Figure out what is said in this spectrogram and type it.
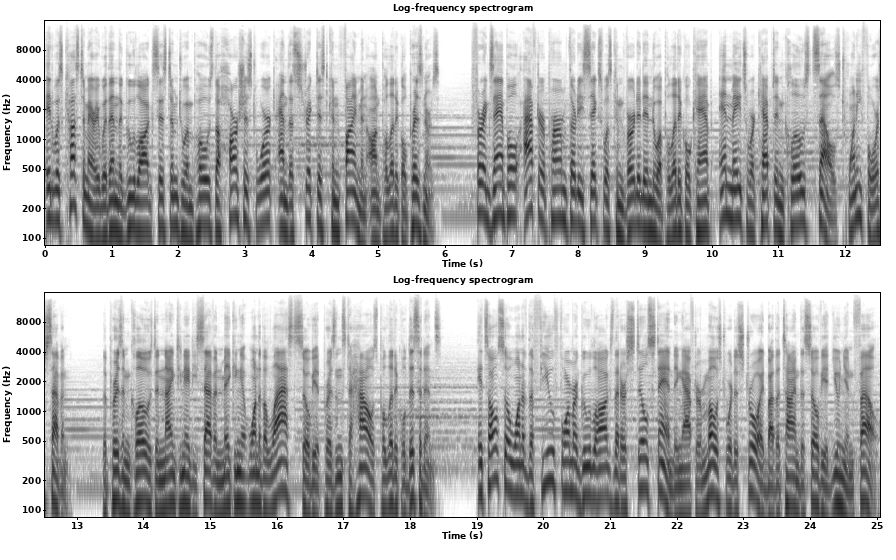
It was customary within the Gulag system to impose the harshest work and the strictest confinement on political prisoners. For example, after Perm 36 was converted into a political camp, inmates were kept in closed cells 24 7. The prison closed in 1987, making it one of the last Soviet prisons to house political dissidents. It's also one of the few former gulags that are still standing after most were destroyed by the time the Soviet Union fell.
